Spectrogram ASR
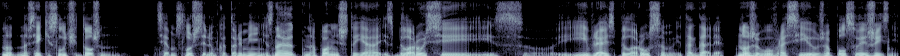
ну, на всякий случай должен тем слушателям, которые меня не знают, напомнить, что я из Беларуси из, и являюсь белорусом и так далее, но живу в России уже пол своей жизни.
